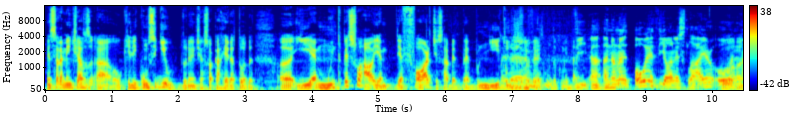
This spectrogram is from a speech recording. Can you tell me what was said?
necessariamente as- ah, o que ele conseguiu durante a sua carreira toda. Ah, e é muito pessoal, e é, e é forte, sabe? É, é bonito. Mas de é mesmo documentário? The, uh, Honest- ou é The Honest Liar ou Ou An Honest,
